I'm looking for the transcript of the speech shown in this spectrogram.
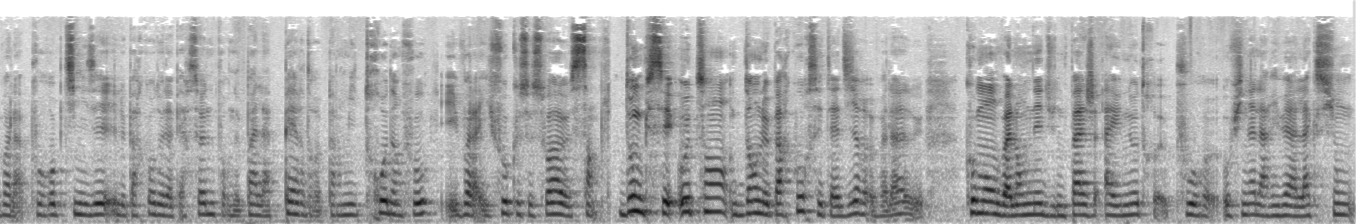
voilà, pour optimiser le parcours de la personne, pour ne pas la perdre parmi trop d'infos. Et voilà, il faut que ce soit euh, simple. Donc c'est autant dans le parcours, c'est-à-dire comment on va l'emmener d'une page à une autre pour euh, au final arriver à l'action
